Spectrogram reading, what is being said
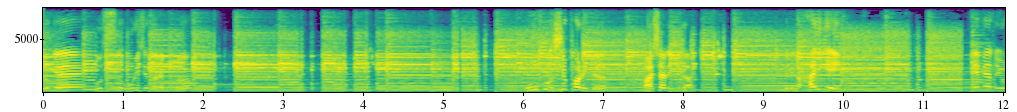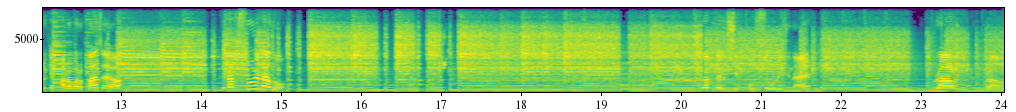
요게 보스 오리지널 앰프 오구 Super Lead Marshall입니다 그러니까 high gain. 빼면 이렇게 바로바로 빠져요. 그 다음 Soldano. 이것도 역시 보스 오리지널. Brown입니다 Brown.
